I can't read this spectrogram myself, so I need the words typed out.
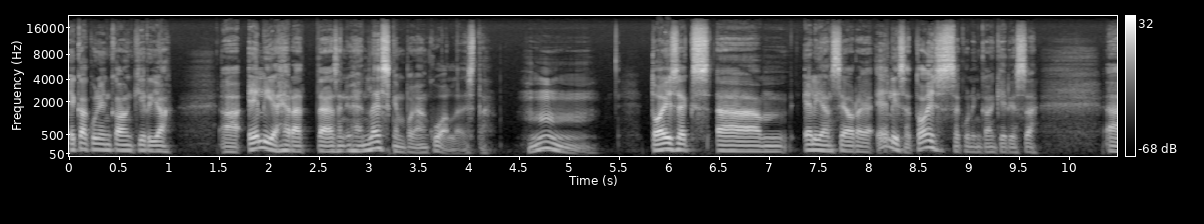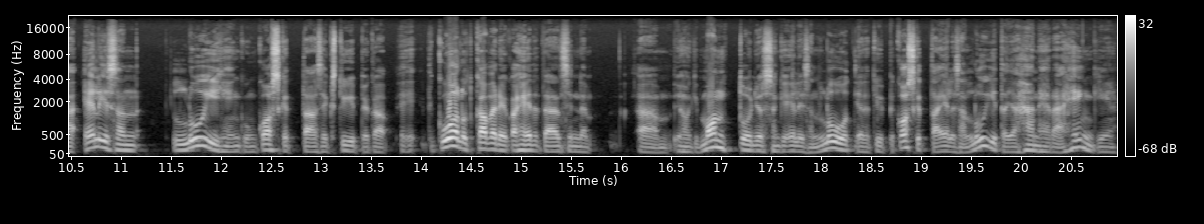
eka kuninkaan kirja, ää, Elia herättää sen yhden leskenpojan kuolleista. Hmm. Toiseksi ää, Elian seuraaja Elisa toisessa kuninkaan kirjassa ää, Elisan luihin, kun koskettaa seksi tyyppi, joka, kuollut kaveri, joka heitetään sinne johonkin monttuun, jossakin Elisan luut, ja tyyppi koskettaa Elisan luita ja hän herää henkiin,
